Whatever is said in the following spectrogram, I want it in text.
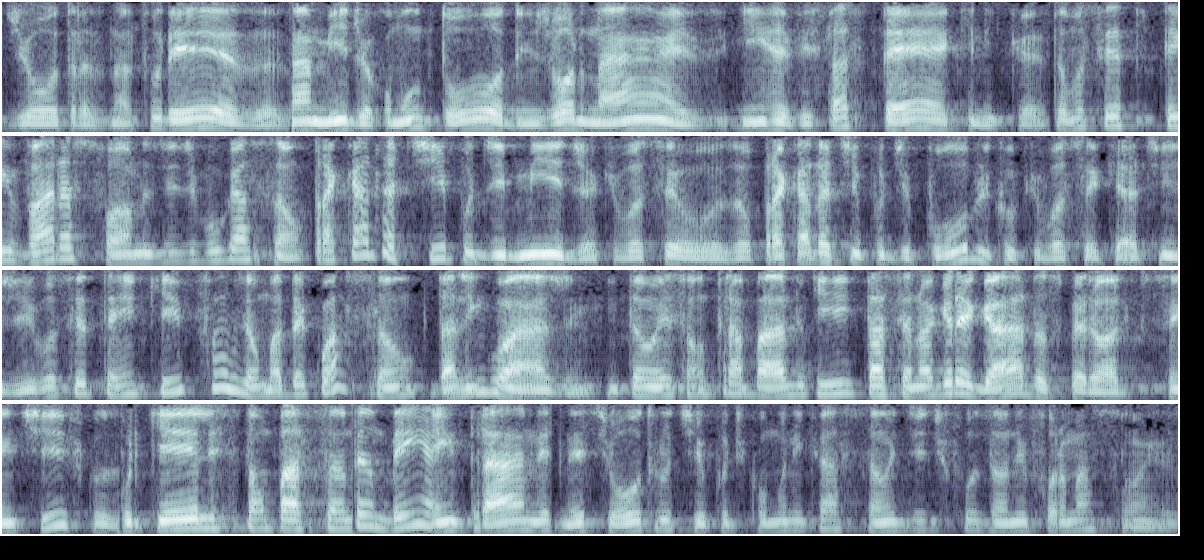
de outras naturezas, na mídia como um todo, em jornais, em revistas técnicas. Então você tem várias formas de divulgação. Para cada tipo de mídia que você usa ou para cada tipo de público que você quer atingir, você tem que fazer uma adequação da linguagem. Então esse é um trabalho que está sendo agregado aos periódicos científicos, porque eles estão passando também a entrar nesse outro tipo de comunicação e de difusão de informações.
